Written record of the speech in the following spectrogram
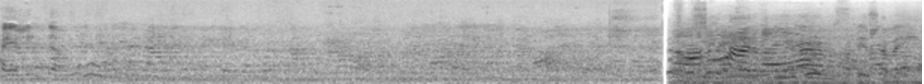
Saia lindão. Saber se ela entrar.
